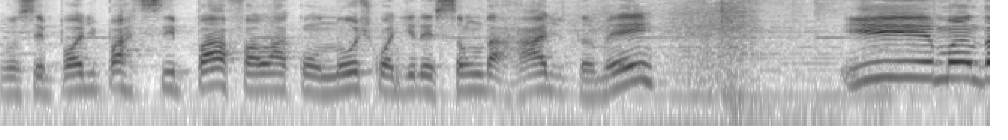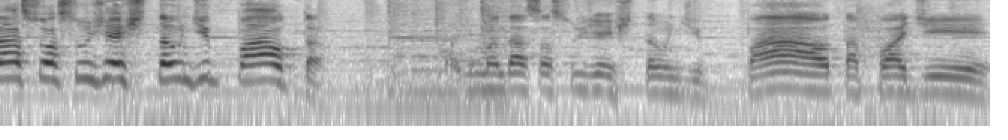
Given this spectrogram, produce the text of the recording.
Você pode participar, falar conosco, com a direção da rádio também. E mandar sua sugestão de pauta. Pode mandar sua sugestão de pauta, pode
